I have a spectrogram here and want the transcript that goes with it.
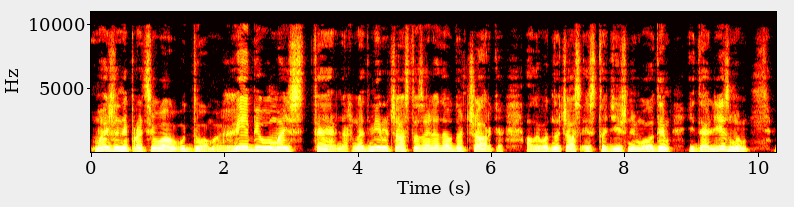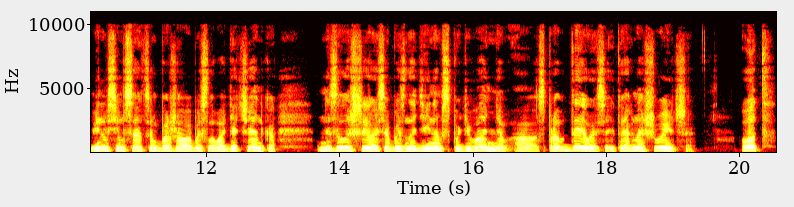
майже не працював удома, гибів у майстернях, надміру часто заглядав до чарки, але водночас із тодішнім молодим ідеалізмом він усім серцем бажав, аби слова Дяченка не залишилися безнадійним сподіванням, а справдилися, і то якнайшвидше. От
